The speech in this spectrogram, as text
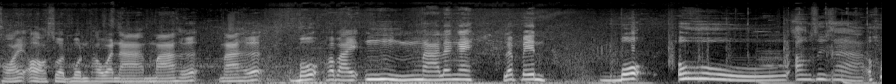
ขอให้ออกสวดบนภาวนามาเหอะ มาเหอะ โบะเข้าไป อืมมาแล้วไง แล้วเป็น โบโอ้เอาสิค่ะโอ้โห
